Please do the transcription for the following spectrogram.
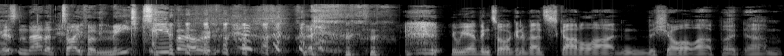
Isn't that a type of meat? T-Bone. we have been talking about Scott a lot and the show a lot, but um,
